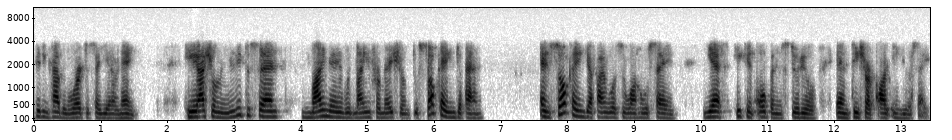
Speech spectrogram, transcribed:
didn't have the word to say yeah or nay. He actually needed to send my name with my information to Soke in Japan. And Soke in Japan was the one who was saying, yes, he can open a studio and teach our art in USA.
